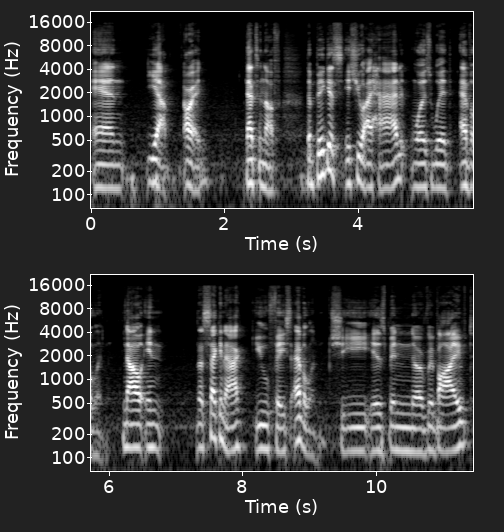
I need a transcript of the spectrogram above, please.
And yeah, all right, that's enough. The biggest issue I had was with Evelyn. Now, in the second act, you face Evelyn. She has been uh, revived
